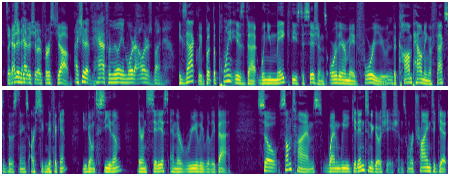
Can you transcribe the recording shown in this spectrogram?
It's like, I, I didn't negotiate have, my first job. I should have half a million more dollars by now. Exactly. But the point is that when you make these decisions or they're made for you, mm-hmm. the compounding effects of those things are significant. You don't see them. They're insidious and they're really, really bad. So sometimes when we get into negotiations, when we're trying to get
